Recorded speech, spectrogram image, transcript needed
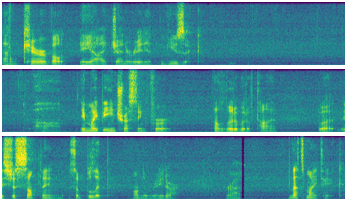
I don't care about AI generated music. Um, it might be interesting for a little bit of time, but it's just something, it's a blip on the radar, right? That's my take.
